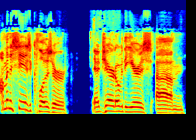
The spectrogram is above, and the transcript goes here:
I'm going to say as a closer, yeah, Jarod, over the years, um,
